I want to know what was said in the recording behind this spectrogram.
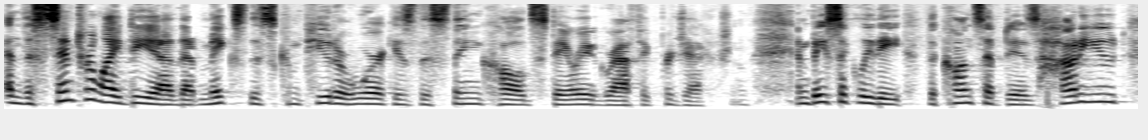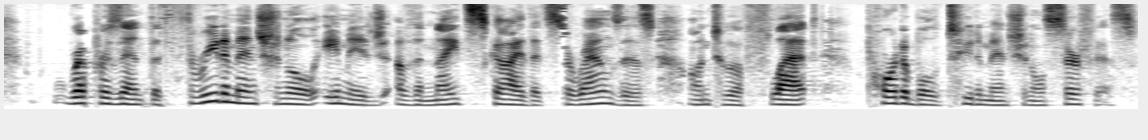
And the central idea that makes this computer work is this thing called stereographic projection. And basically, the, the concept is how do you represent the three-dimensional image of the night sky that surrounds us onto a flat portable two-dimensional surface.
